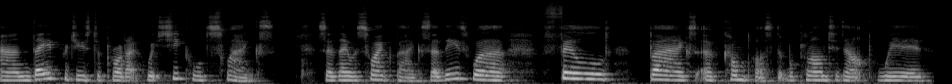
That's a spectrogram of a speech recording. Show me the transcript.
and they'd produced a product which she called swags. So they were swag bags. So these were filled bags of compost that were planted up with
